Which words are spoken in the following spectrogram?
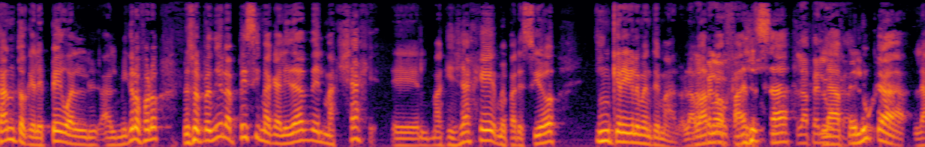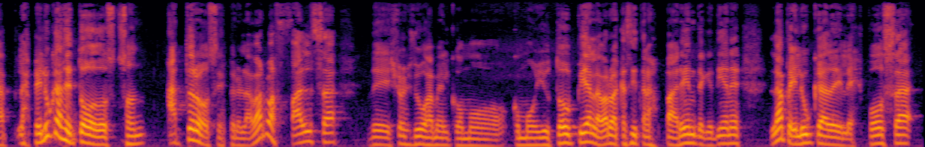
tanto que le pego al, al micrófono, me sorprendió la pésima calidad del maquillaje. Eh, el maquillaje me pareció increíblemente malo. La, la barba peluca, falsa, la peluca, la peluca la, las pelucas de todos son atroces, pero la barba falsa de George Duhamel como, como Utopia, la barba casi transparente que tiene, la peluca de la esposa,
